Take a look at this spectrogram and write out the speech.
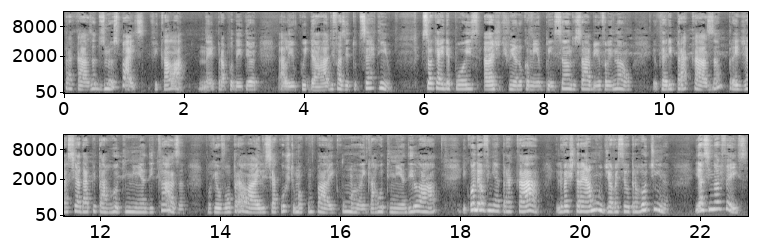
pra casa dos meus pais, ficar lá, né? Pra poder ter ali o cuidado e fazer tudo certinho. Só que aí depois a gente vinha no caminho pensando, sabe? Eu falei, não, eu quero ir para casa para ele já se adaptar à rotininha de casa, porque eu vou para lá, ele se acostuma com o pai, com mãe, com a rotininha de lá. E quando eu vier para cá, ele vai estranhar muito, já vai ser outra rotina. E assim nós fez.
